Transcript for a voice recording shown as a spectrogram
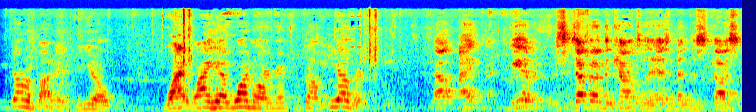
be done about it, you know, why, why have one ordinance without the other? Uh, I, we haven't, since I've been on the council, it hasn't been discussed.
